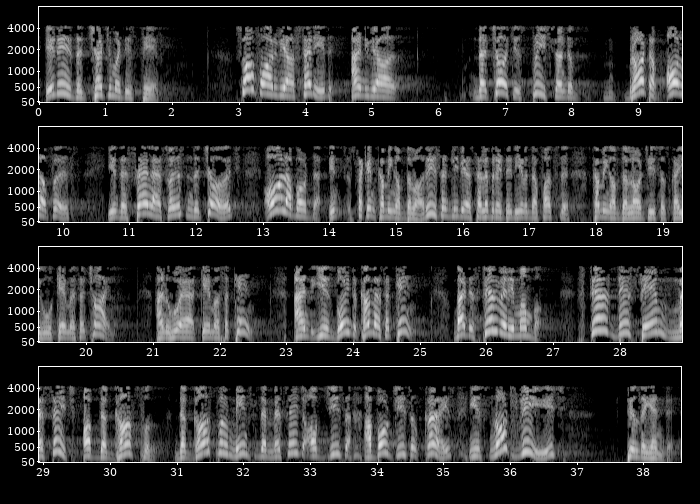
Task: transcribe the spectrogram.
It is the judgment is there. So far we have studied and we are, the church is preached and brought up all of us in the cell as well as in the church all about the second coming of the Lord. Recently we have celebrated even the first coming of the Lord Jesus Christ who came as a child and who came as a king. And he is going to come as a king. But still we remember, still this same message of the gospel, the gospel means the message of Jesus, about Jesus Christ is not reached till the end.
